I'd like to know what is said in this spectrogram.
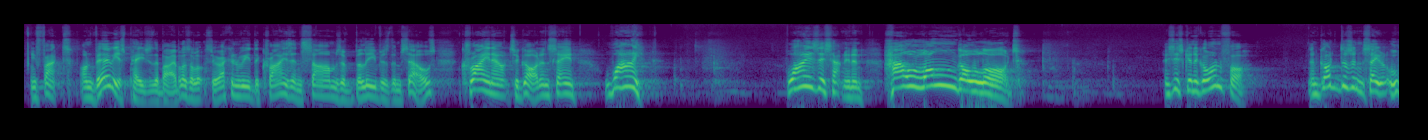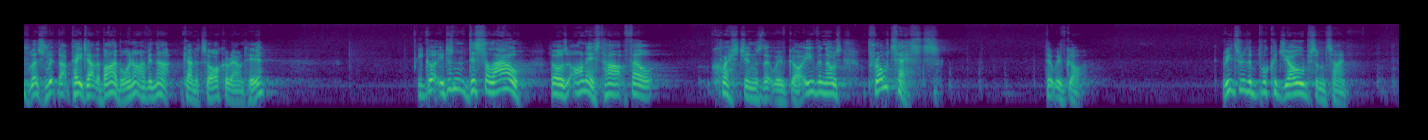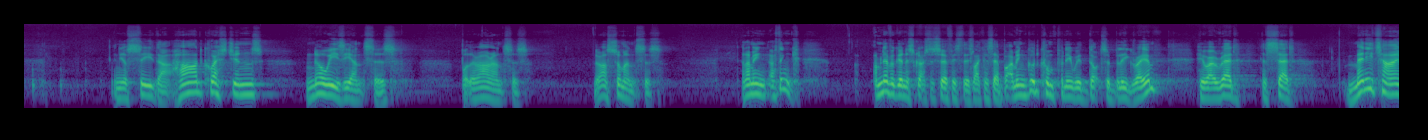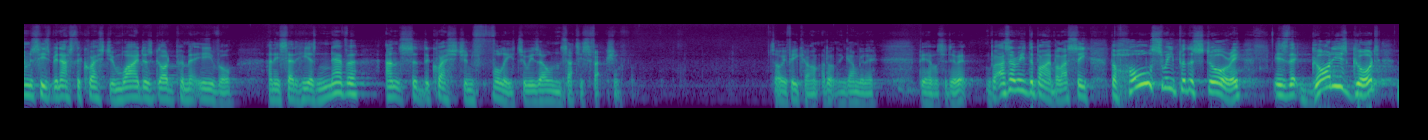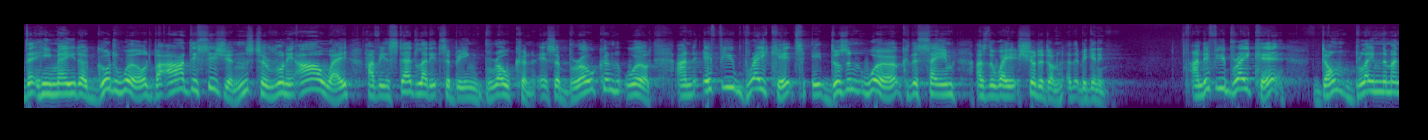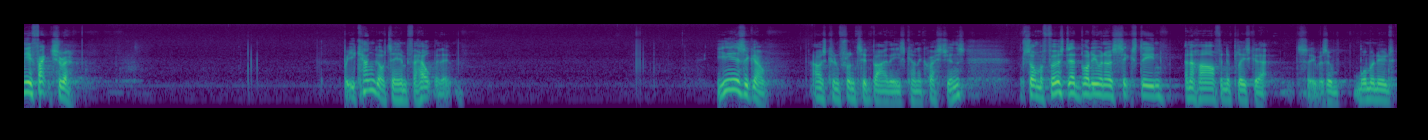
In fact, on various pages of the Bible, as I look through, I can read the cries and psalms of believers themselves crying out to God and saying, Why? Why is this happening? And how long, O Lord, is this going to go on for? And God doesn't say, oh, let's rip that page out of the Bible. We're not having that kind of talk around here. He, got, he doesn't disallow those honest, heartfelt questions that we've got, even those protests that we've got. Read through the book of Job sometime. And you'll see that. Hard questions, no easy answers, but there are answers. There are some answers. And I mean, I think I'm never going to scratch the surface of this, like I said, but I'm in good company with Dr. Billy Graham, who I read has said many times he's been asked the question, why does God permit evil? And he said he has never answered the question fully to his own satisfaction. So if he can't, I don't think I'm going to be able to do it. But as I read the Bible, I see the whole sweep of the story is that God is good, that He made a good world, but our decisions to run it our way have instead led it to being broken. It's a broken world. And if you break it, it doesn't work the same as the way it should have done at the beginning. And if you break it, don't blame the manufacturer. But you can go to him for help with it. Years ago, I was confronted by these kind of questions. Saw my first dead body when I was 16 and a half in the police cadet. So it was a woman who'd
